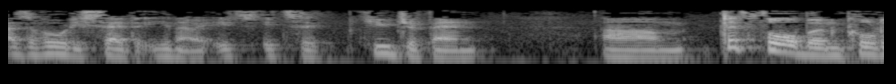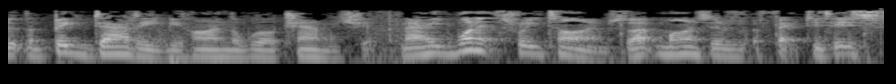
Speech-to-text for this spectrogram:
as I've already said, you know, it's, it's a huge event. Um, Cliff Thorburn called it the big daddy behind the World Championship. Now, he'd won it three times, so that might have affected his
